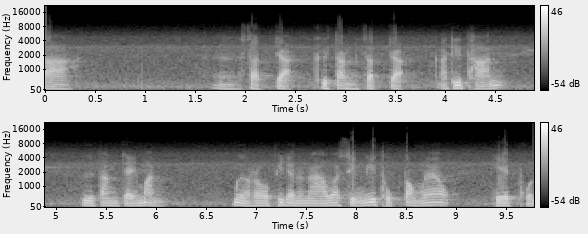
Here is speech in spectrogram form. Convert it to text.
ตาสัจจะคือตั้งสัจจะอธิษฐานคือตั้งใจมั่น เมื่อเราพิจารณาว่าสิ่งนี้ถูกต้องแล้ว เหตุผล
